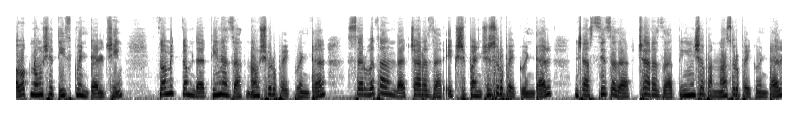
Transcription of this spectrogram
आवक नऊशे तीस क्विंटलची. कमीत कमी दर तीन हजार नऊशे रुपये क्विंटल सर्वचा दर चार हजार एकशे पंचवीस रुपये क्विंटल जास्तीचा दर चार हजार तीनशे पन्नास रुपये क्विंटल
